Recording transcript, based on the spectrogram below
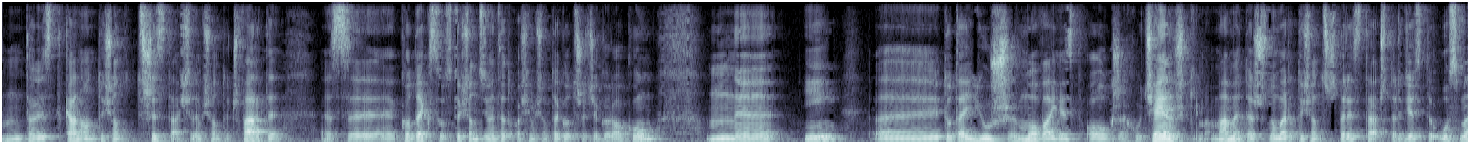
mm, to jest kanon 1374 z kodeksu z 1983 roku mm, i e, tutaj już mowa jest o grzechu ciężkim. Mamy też numer 1448,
